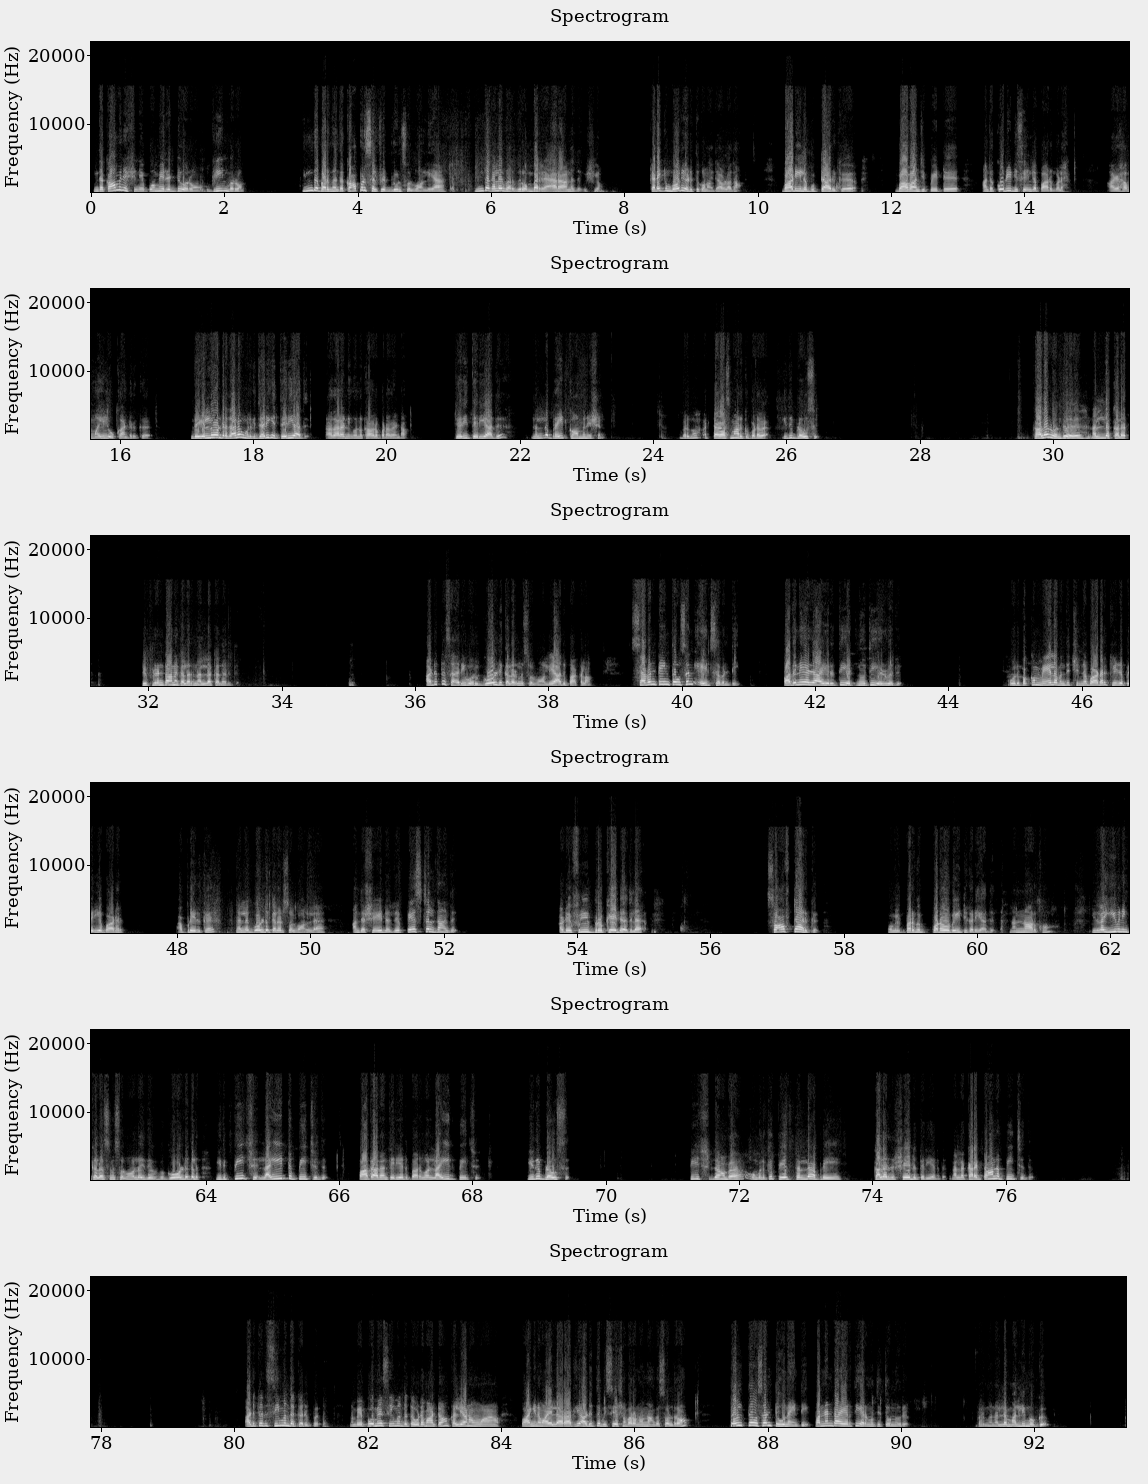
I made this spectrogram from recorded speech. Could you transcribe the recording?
இந்த காம்பினேஷன் எப்பவுமே ரெட் வரும் கிரீன் வரும். இந்த பாருங்க இந்த காப்பர் சல்ஃபேட் ப்ளூன்னு சொல்லுவோம் இல்லையா? இந்த கலர் வர்றது ரொம்ப ரேரானது விஷயம். கிடைக்கும் போது எடுத்துக்கணும் இது அவ்வளவுதான். பாடியில புட்டா இருக்கு பாவாஞ்சி பேட்டு அந்த கொடி டிசைன்ல பாருங்களேன். அழகா மயில் உட்காந்துருக்கு இந்த எல்லோன்றதால உங்களுக்கு ஜரிகை தெரியாது. அதால நீங்க ஒன்றும் கவலைப்பட வேண்டாம். ஜரி தெரியாது. நல்ல பிரைட் காம்பினேஷன் பாருங்க அட்டகாசமா இருக்கு புடவை. இது பிளவுஸ் கலர் வந்து நல்ல கலர் டிஃப்ரெண்டான கலர் நல்ல கலர் இது. அடுத்த சாரி ஒரு கோல்டு கலர்னு சொல்லுவோம் இல்லையா? அது பார்க்கலாம். செவன்டீன் தௌசண்ட் எயிட் செவன்டி பதினேழாயிரத்தி எட்நூத்தி எழுபது ஒரு பக்கம் மேல வந்து சின்ன பார்டர் கீழே பெரிய பார்டர் அப்படி இருக்கு. நல்ல கோல்டு கலர் சொல்லுவோம்ல அந்த ஷேட் அது பேஸ்டல் தான் இது. அப்படியே ஃபுல் ப்ரொகேடு அதுல. சாஃப்டா இருக்கு. உங்களுக்கு பாருங்க புடவை வெயிட் கிடையாது. நன்னா இருக்கும். இதெல்லாம் ஈவினிங் கலர்ஸ்னு சொல்லுவோம்ல இது கோல்டு கலர் இது பீச் லைட்டு பீச் இது. பார்த்தா தான் தெரியாது பாருங்க லைட் பீச் இது பிளவுஸ் பீச் தான் உங்களுக்கு பேஸ்டல்ல அப்படி கலர் ஷேடு தெரியறது. நல்ல கரெக்டான பீச் இது. அடுத்தது சீமந்த கருப்பு. நம்ம எப்பவுமே சீமந்தத்தை விட மாட்டோம் கல்யாணம் வா- வாங்கினவா எல்லாராட்லயும் அடுத்த விசேஷம் வரணும்னு நாங்க சொல்றோம். டுவெல் தௌசண்ட் டூ நைன்டி பன்னெண்டாயிரத்தி இருநூத்தி தொண்ணூறு. பாருங்க நல்ல மல்லி மொக்கு.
